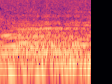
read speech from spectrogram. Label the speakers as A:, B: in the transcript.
A: Oh.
